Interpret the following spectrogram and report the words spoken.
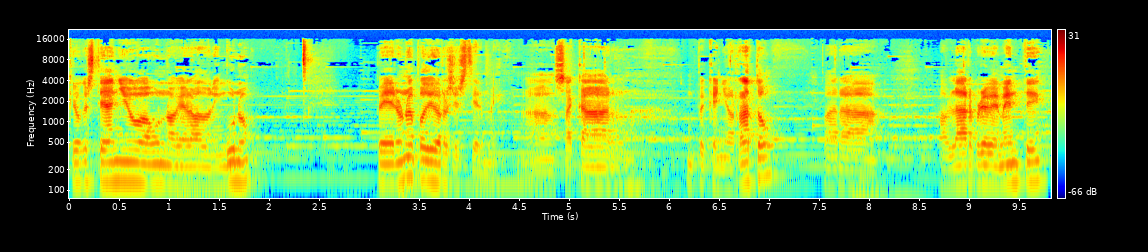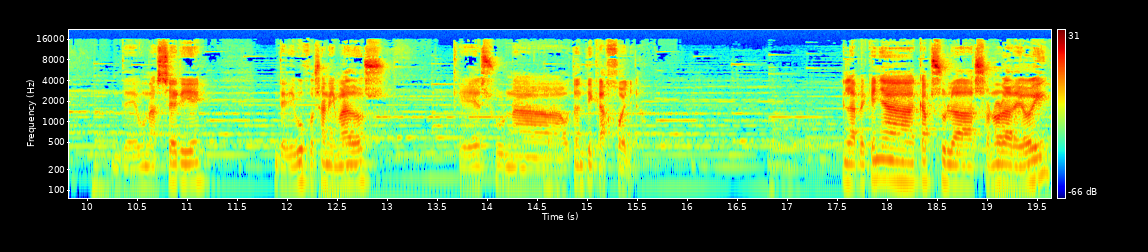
creo que este año aún no había grabado ninguno, pero no he podido resistirme a sacar un pequeño rato para hablar brevemente de una serie de dibujos animados que es una auténtica joya. En la pequeña cápsula sonora de hoy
